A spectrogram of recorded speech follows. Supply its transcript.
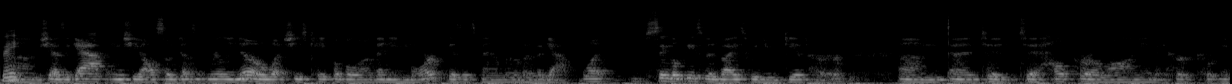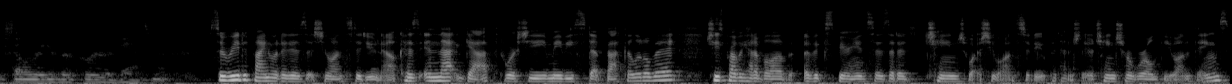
Right. Um, she has a gap, and she also doesn't really know what she's capable of anymore because it's been a little bit of a gap. What single piece of advice would you give her? um, uh, to, to help her along in her accelerating her career advancement. So redefine what it is that she wants to do now, because in that gap where she maybe stepped back a little bit, she's probably had a lot of experiences that have changed what she wants to do potentially, or changed her worldview on things.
